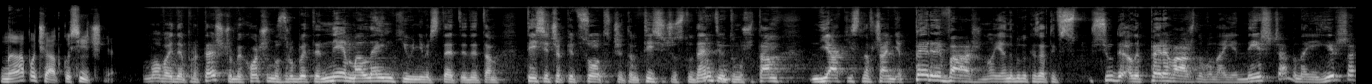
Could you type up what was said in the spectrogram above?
на початку січня. Мова йде про те, що ми хочемо зробити не маленькі університети, де там 1500 чи там 1000 студентів, uh -huh. тому що там якість навчання переважно, я не буду казати всюди, але переважно вона є нижча, вона є гірша,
